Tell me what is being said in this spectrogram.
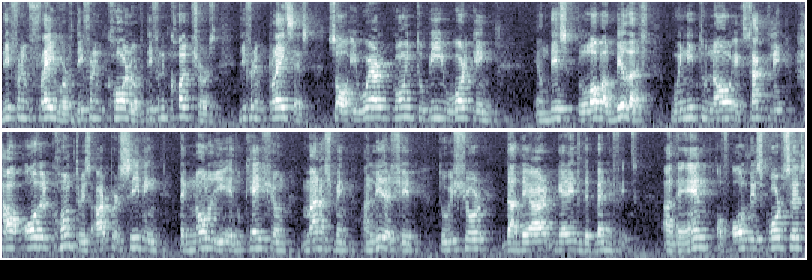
different flavors, different colors, different cultures, different places. So if we're going to be working in this global village, we need to know exactly how other countries are perceiving technology, education, management, and leadership to be sure that they are getting the benefits. At the end of all these courses,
